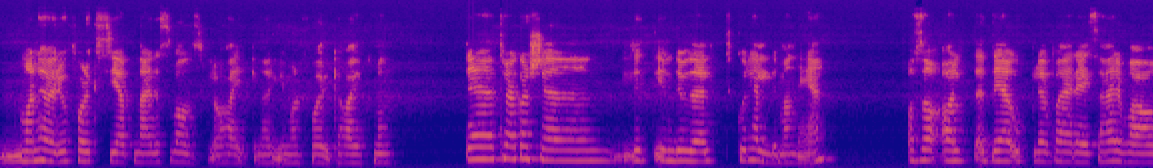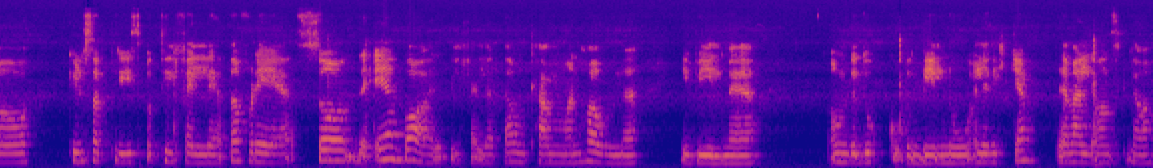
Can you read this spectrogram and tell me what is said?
Man hører jo folk si at nei, det er så vanskelig å haike i Norge, man får ikke haike. Men det tror jeg kanskje litt individuelt hvor heldig man er. Altså alt det jeg opplevde på denne reisa var å kunne sette pris på tilfeldigheter. For det er, så, det er bare tilfeldigheter om hvem man havner i bil med, om det dukker opp en bil nå eller ikke. Det er veldig vanskelig å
